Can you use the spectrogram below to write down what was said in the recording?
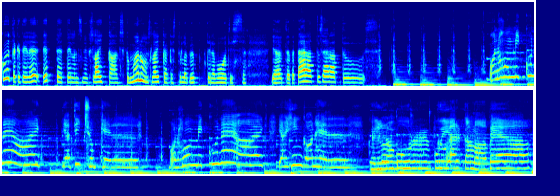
kujutage teile ette, et teil on siin üks laika, üks sihuke mõnus laika, kes tuleb ja hüppab teile voodisse ja ütleb, et äratus, äratus on hommikune aeg ja tiksub kell. on hommikune aeg ja hing on hell. küll on kurb, kui ärkama peab,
